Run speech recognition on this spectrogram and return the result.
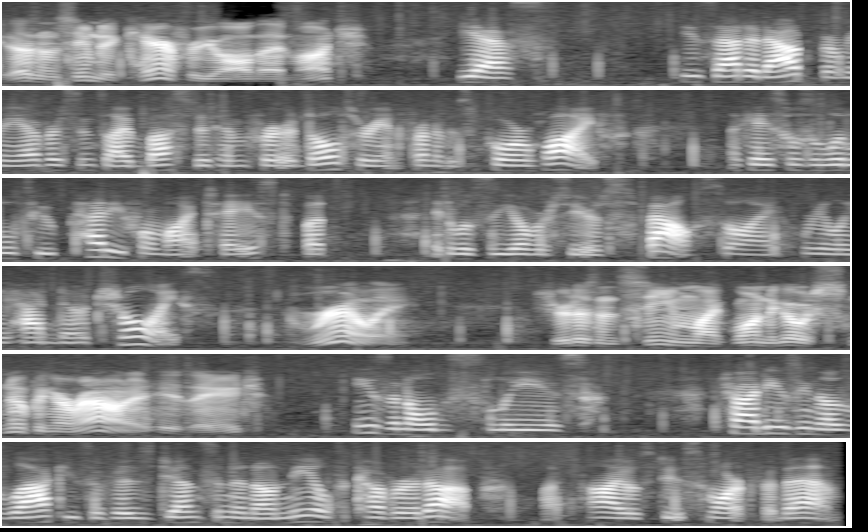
He doesn't seem to care for you all that much. Yes. He's had it out for me ever since I busted him for adultery in front of his poor wife. The case was a little too petty for my taste, but it was the overseer's spouse, so I really had no choice. Really? Sure doesn't seem like one to go snooping around at his age. He's an old sleaze. Tried using those lackeys of his, Jensen and O'Neill, to cover it up, but I was too smart for them.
